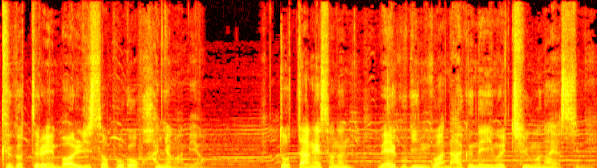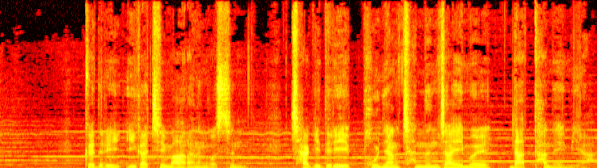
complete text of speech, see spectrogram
그것들을 멀리서 보고 환영하며 또 땅에서는 외국인과 나그네임을 증언하였으니 그들이 이같이 말하는 것은 자기들이 본향 찾는 자임을 나타냄이라.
